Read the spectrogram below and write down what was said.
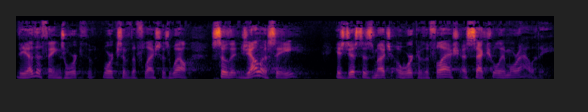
the other things work, works of the flesh as well so that jealousy is just as much a work of the flesh as sexual immorality.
